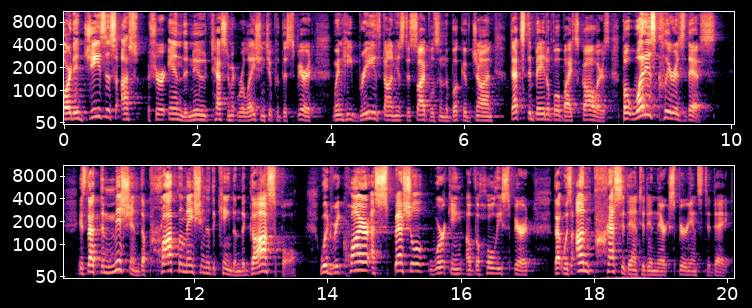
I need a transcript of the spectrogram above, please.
or did Jesus usher in the New Testament relationship with the Spirit when he breathed on his disciples in the book of John? That's debatable by scholars. But what is clear is this is that the mission, the proclamation of the kingdom, the gospel, would require a special working of the Holy Spirit that was unprecedented in their experience to date.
